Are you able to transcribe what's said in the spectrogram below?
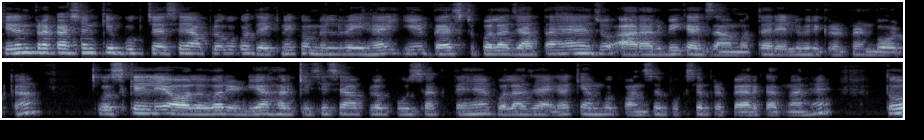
किरण प्रकाशन की बुक जैसे आप लोगों को देखने को मिल रही है, ये बेस्ट बोला जाता है, जो आरआरबी का एग्ज़ाम होता है, रेलवे रिक्रूटमेंट बोर्ड का, उसके लिए ऑल ओवर इंडिया हर किसी से आप लोग पूछ सकते हैं, बोला जाएगा कि हमको कौन से बुक से प्रिपेयर करना है तो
